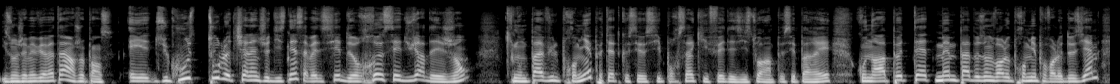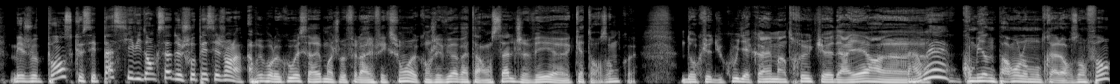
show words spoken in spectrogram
Ils ont jamais vu Avatar, je pense. Et du coup, tout le challenge de Disney, ça va être d'essayer de reséduire des gens qui n'ont pas vu le premier. Peut-être que c'est aussi pour ça qu'il fait des histoires un peu séparées, qu'on aura peut-être même pas besoin de voir le premier pour voir le deuxième. Mais je pense que c'est pas si évident que ça de choper ces gens-là. Après, pour le coup, ouais, c'est vrai, moi, je me fais la réflexion, euh, quand j'ai vu Avatar en salle, j'avais euh, 14 ans, quoi. Donc, euh, du coup, il y a quand même un truc euh, derrière. euh, Bah ouais. Combien de parents l'ont montré à leurs enfants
